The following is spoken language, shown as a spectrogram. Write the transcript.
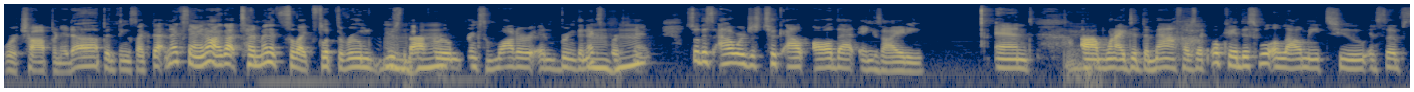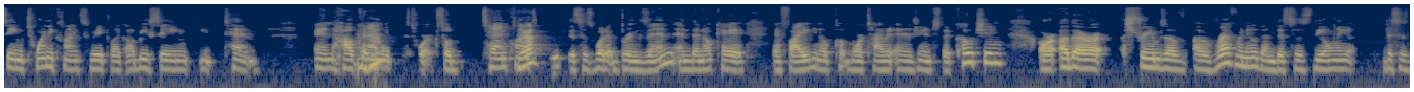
we're chopping it up and things like that. Next thing I know, I got 10 minutes to like flip the room, use the Mhm. bathroom, drink some water, and bring the next person Mhm. in. So this hour just took out all that anxiety. And um, when I did the math, I was like, okay, this will allow me to, instead of seeing 20 clients a week, like I'll be seeing 10. And how can I Mhm. make this work? So 10 clients a week, this is what it brings in. And then, okay, if I, you know, put more time and energy into the coaching or other streams of, of revenue, then this is the only, this is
